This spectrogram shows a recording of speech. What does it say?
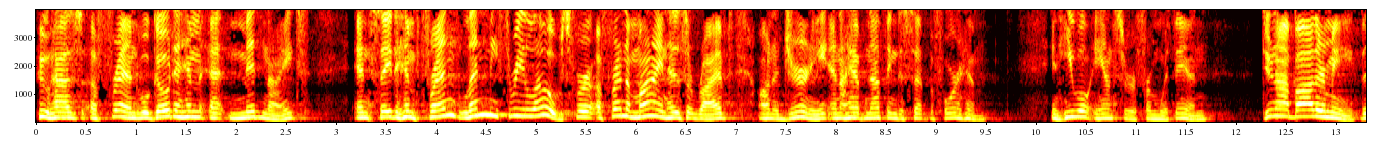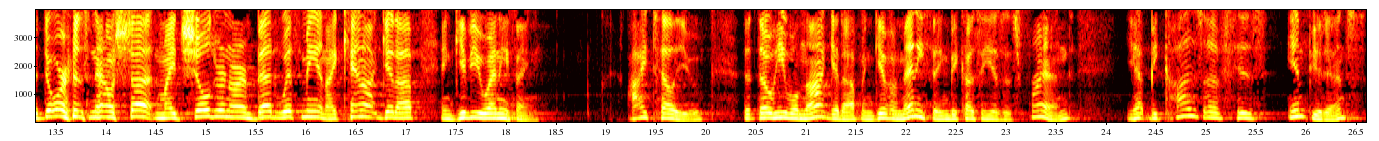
who has a friend will go to him at midnight and say to him, Friend, lend me three loaves, for a friend of mine has arrived on a journey, and I have nothing to set before him. And he will answer from within, Do not bother me. The door is now shut, and my children are in bed with me, and I cannot get up and give you anything. I tell you that though he will not get up and give him anything because he is his friend, yet because of his impudence,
